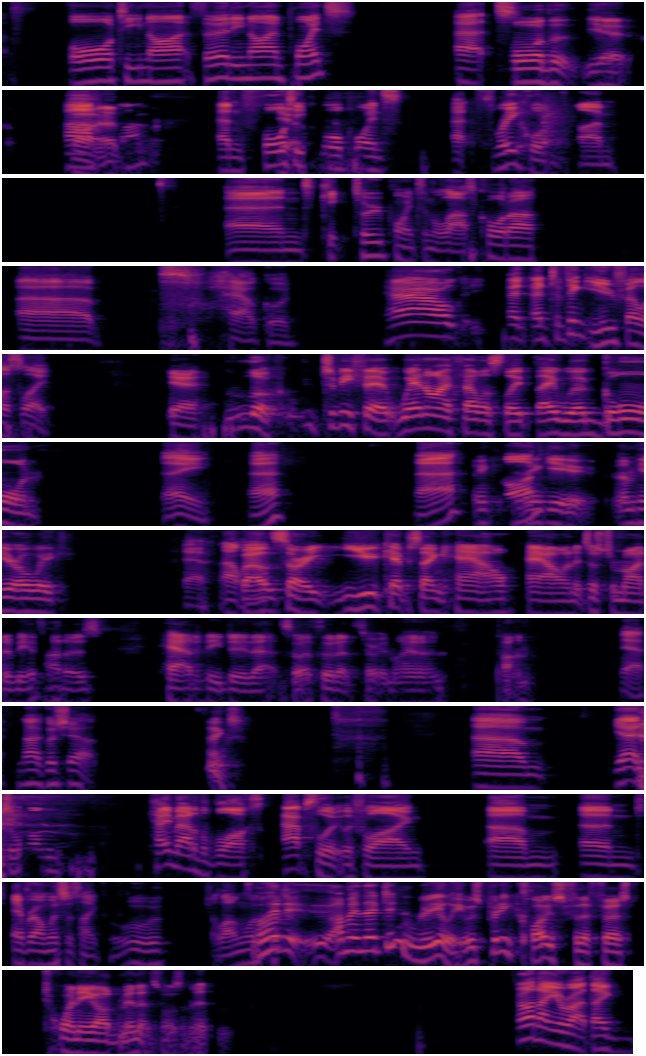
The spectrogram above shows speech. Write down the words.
49, 39 points at Or the yeah. oh, half at- and 44 points at three quarter time and kicked two points in the last quarter. Uh, how good. How and, and to think you fell asleep. yeah. Look, to be fair, when I fell asleep, they were gone. Hey, huh? Huh? Thank, thank you. I'm here all week. Yeah. Well, we? sorry, you kept saying how, how, and it just reminded me of Hutto's. How did he do that? So I thought I'd throw in my own pun. yeah. No, good shout. Thanks. Um, yeah, Geelong came out of the blocks absolutely flying. Um, and everyone was just like, ooh, Geelong Well, I mean, they didn't really. It was pretty close for the first 20 odd minutes, wasn't it? Oh no, you're right. They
